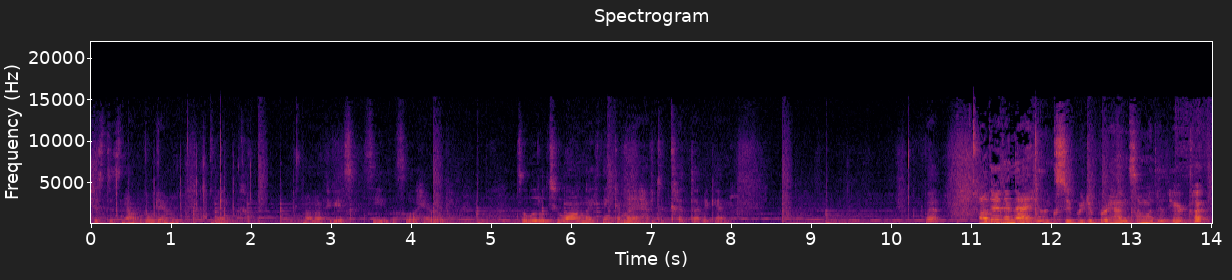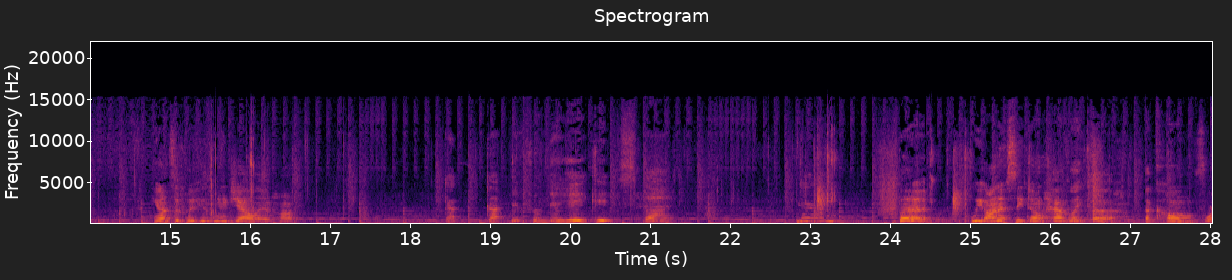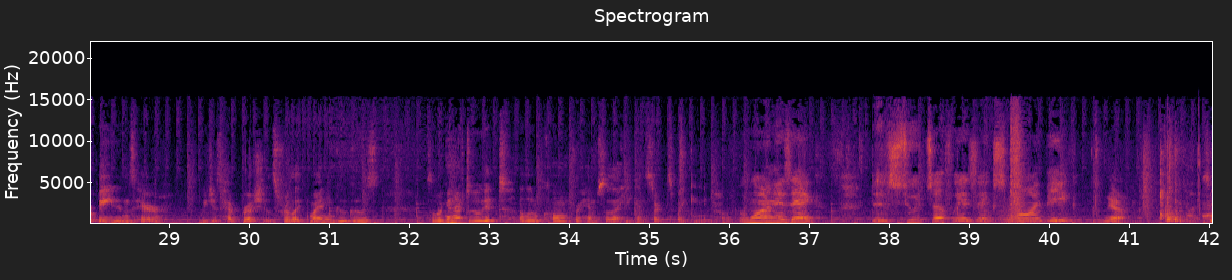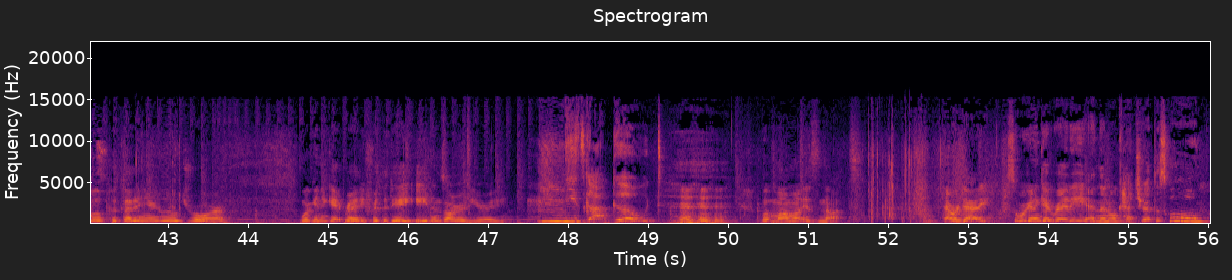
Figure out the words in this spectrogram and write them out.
just does not go down. Like, I don't know if you guys can see this little hair right here. It's a little too long. I think I'm gonna have to cut that again. But other than that, he looks super duper handsome with his haircut. He wants to put his new gel in, huh? Got, got it from the haircut spot. But we honestly don't have like a, a comb for Aiden's hair. We just have brushes for like mine and Gugu's. So we're gonna have to go get a little comb for him so that he can start spiking it, huh? One is like, there's two stuff is like small and big. Yeah. So we'll put that in your little drawer. We're gonna get ready for the day. Aiden's already ready. He's got gold. but Mama is not. Our daddy. So we're gonna get ready and then we'll catch you at the school.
